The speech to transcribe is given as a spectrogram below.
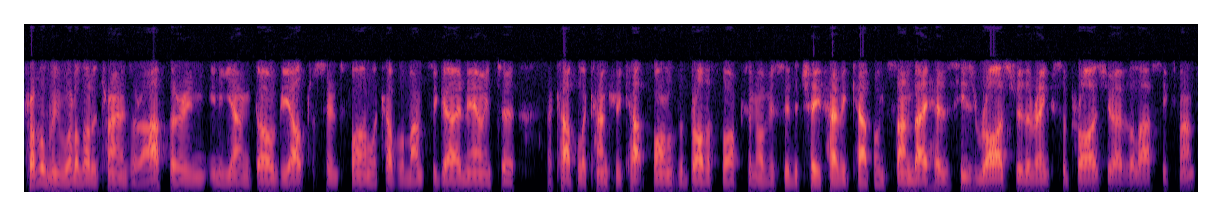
probably what a lot of trainers are after in, in a young dog. The Ultrasense final a couple of months ago, now into a couple of country cup finals, the Brother Fox and obviously the Chief Havoc Cup on Sunday. Has his rise through the ranks surprised you over the last six months?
